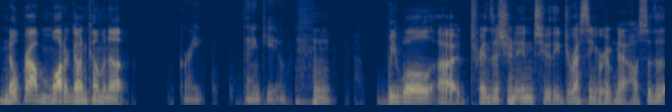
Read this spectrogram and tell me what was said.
No problem. Water gun coming up. Great. Thank you. we will uh, transition into the dressing room now. So, th-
